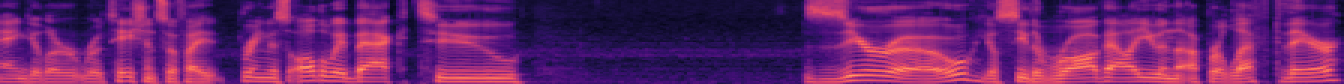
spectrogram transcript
angular rotation. So if I bring this all the way back to zero, you'll see the raw value in the upper left there.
